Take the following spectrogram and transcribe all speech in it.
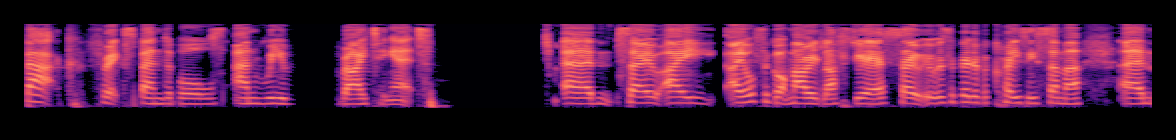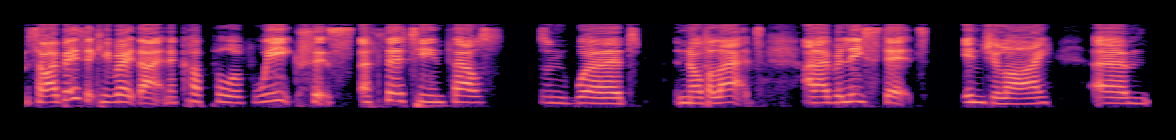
back for Expendables and rewriting it. Um, so I, I also got married last year, so it was a bit of a crazy summer. Um, so I basically wrote that in a couple of weeks. It's a 13,000 word novelette and I released it in July. Um,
